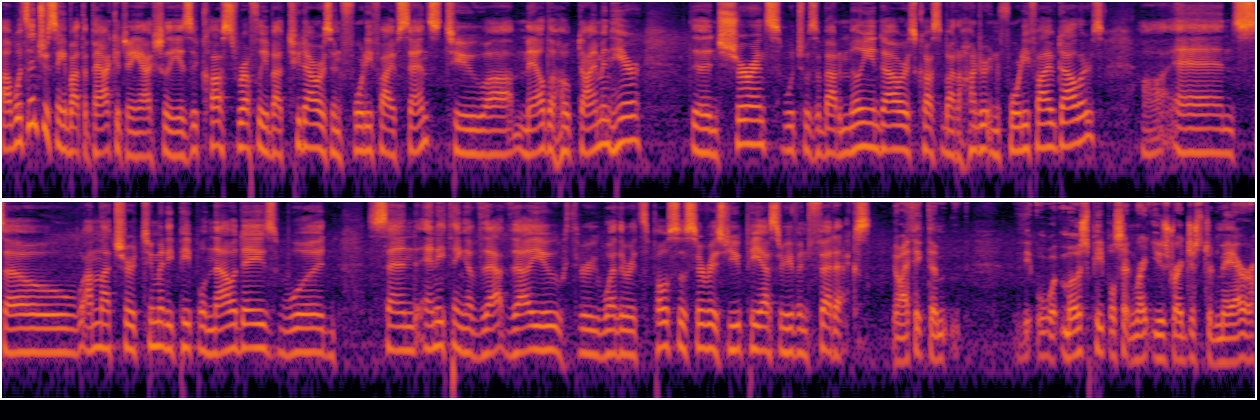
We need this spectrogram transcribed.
Uh, what's interesting about the packaging actually is it costs roughly about two dollars and forty-five cents to uh, mail the Hope Diamond here. The insurance, which was about a million dollars, cost about $145. Uh, and so I'm not sure too many people nowadays would send anything of that value through whether it's Postal Service, UPS, or even FedEx. No, I think the, the what most people send use registered mail,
